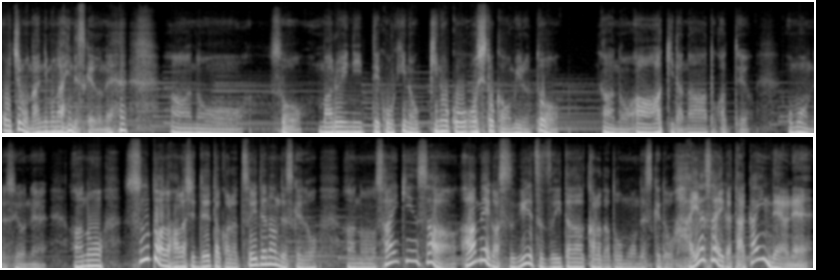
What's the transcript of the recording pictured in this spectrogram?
オチも何にもないんですけどね。あの、そう、丸いに行ってこう、キノ、キノコ推しとかを見ると、あの、ああ、秋だなとかって思うんですよね。あの、スーパーの話出たからついでなんですけど、あの、最近さ、雨がすげえ続いたからだと思うんですけど、葉野菜が高いんだよね。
